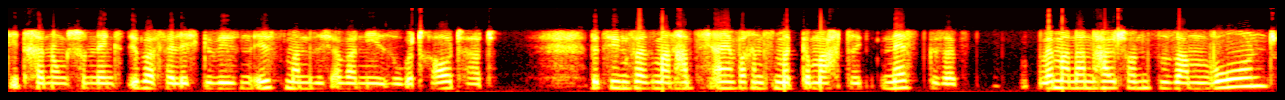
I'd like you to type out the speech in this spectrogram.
die Trennung schon längst überfällig gewesen ist, man sich aber nie so getraut hat. Beziehungsweise man hat sich einfach ins mitgemachte Nest gesetzt. Wenn man dann halt schon zusammen wohnt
